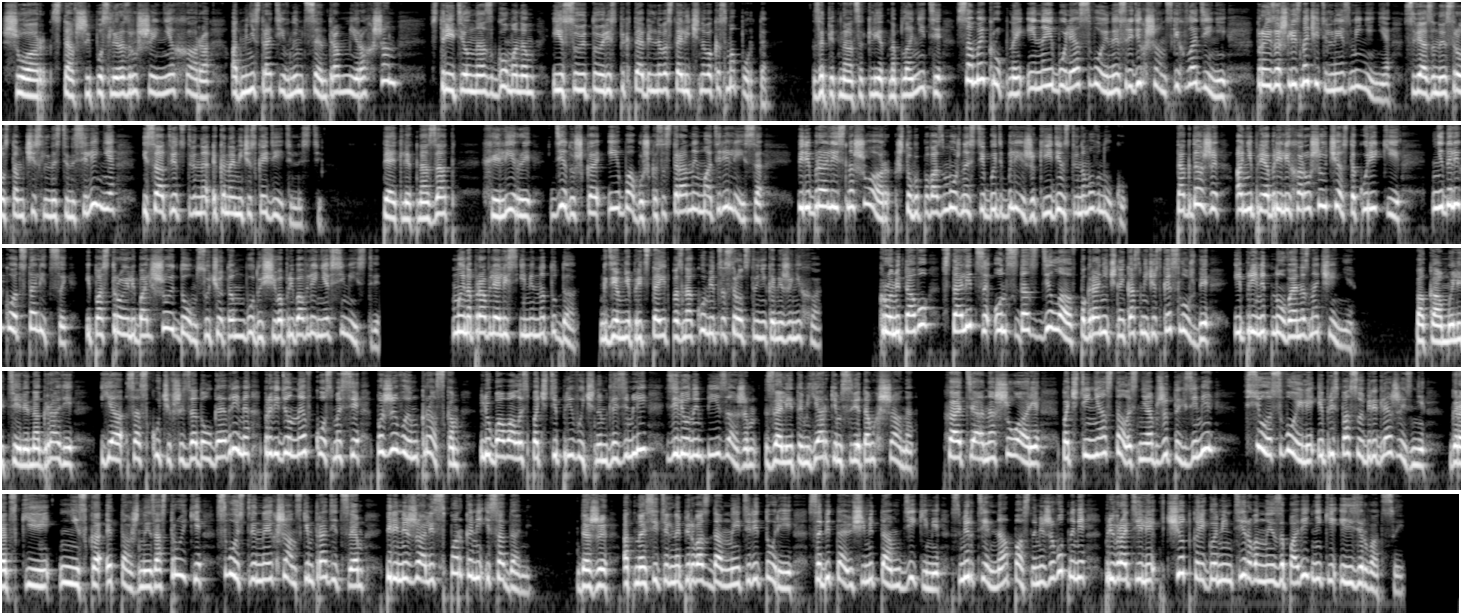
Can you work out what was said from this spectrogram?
Шуар, ставший после разрушения Хара административным центром мира Хшан, встретил нас гомоном и суетой респектабельного столичного космопорта. За 15 лет на планете, самой крупной и наиболее освоенной среди хшанских владений, произошли значительные изменения, связанные с ростом численности населения и, соответственно, экономической деятельности. Пять лет назад Хелиры, дедушка и бабушка со стороны матери Лейса перебрались на Шуар, чтобы по возможности быть ближе к единственному внуку. Тогда же они приобрели хороший участок у реки, недалеко от столицы, и построили большой дом с учетом будущего прибавления в семействе. Мы направлялись именно туда, где мне предстоит познакомиться с родственниками жениха. Кроме того, в столице он сдаст дела в пограничной космической службе и примет новое назначение. Пока мы летели на Грави, я, соскучившись за долгое время, проведенное в космосе по живым краскам, любовалась почти привычным для Земли зеленым пейзажем, залитым ярким светом хшана. Хотя на Шуаре почти не осталось необжитых земель, все освоили и приспособили для жизни. Городские низкоэтажные застройки, свойственные хшанским традициям, перемежались с парками и садами. Даже относительно первозданные территории с обитающими там дикими, смертельно опасными животными превратили в четко регламентированные заповедники и резервации.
